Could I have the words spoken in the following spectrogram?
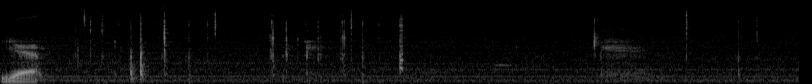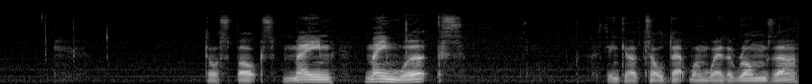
Yeah. DOSBox, MAME, MAME works. Think I've told that one where the ROMs are.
